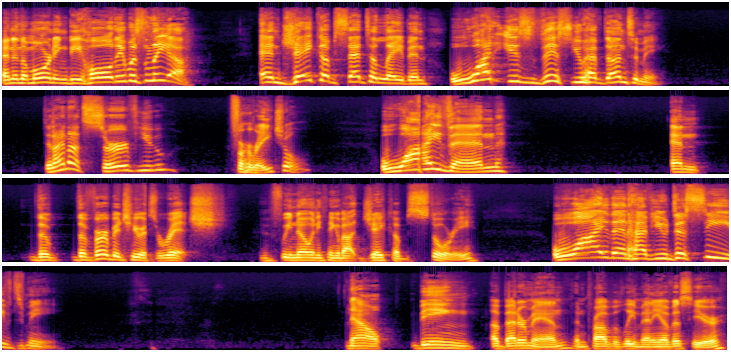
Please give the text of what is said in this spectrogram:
And in the morning, behold, it was Leah. And Jacob said to Laban, What is this you have done to me? Did I not serve you for Rachel? Why then? And the, the verbiage here is rich, if we know anything about Jacob's story. Why then have you deceived me? Now, being a better man than probably many of us here,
